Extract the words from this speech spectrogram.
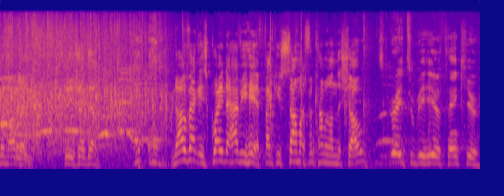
But not least, please. Novak, it's great to have you here. Thank you so much for coming on the show. It's great to be here. Thank you.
